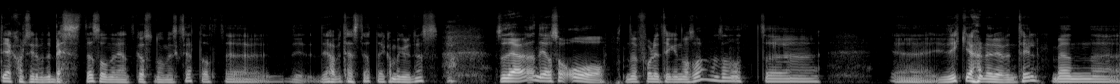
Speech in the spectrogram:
det er kanskje det beste, sånn rent gastronomisk sett. at eh, det, det har vi testet, det kan begrunnes. Så det er det å åpne for de tingene også. sånn at Drikk gjerne røven til, men eh,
